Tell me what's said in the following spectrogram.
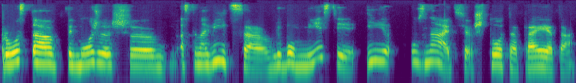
Просто ты можешь э, остановиться в любом месте и узнать что-то про это,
